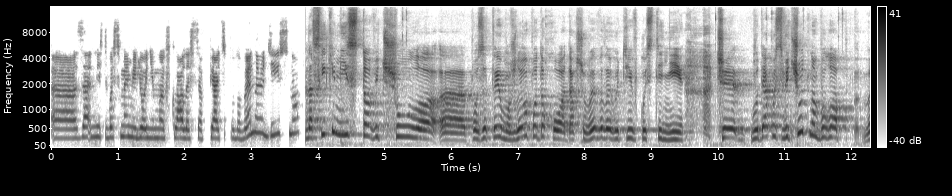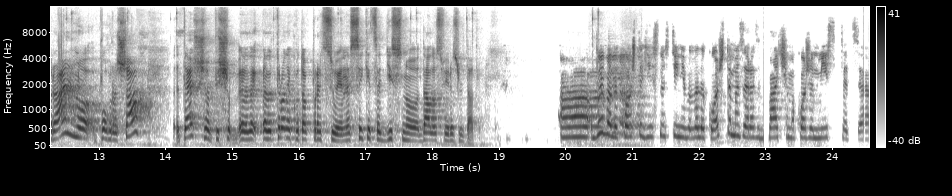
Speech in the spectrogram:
Е, Замість 8 мільйонів ми вклалися в 5,5 дійсно. Наскільки місто відчуло е, позитив, можливо, по доходах, що вивели готівку з тіні? Чи буде якось відчутно було реально по грошах те, що пішов електронний квиток працює? Наскільки це дійсно дало свій результат? Вивели кошти дійсно з тіні, вивели кошти. Ми зараз бачимо кожен місяць е,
